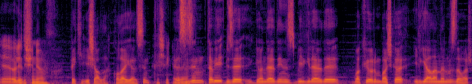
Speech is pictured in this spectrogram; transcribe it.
Ee, öyle düşünüyorum. Peki inşallah kolay gelsin. Teşekkür Ee, ederim. Sizin tabii bize gönderdiğiniz bilgilerde bakıyorum başka ilgi alanlarınız da var.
